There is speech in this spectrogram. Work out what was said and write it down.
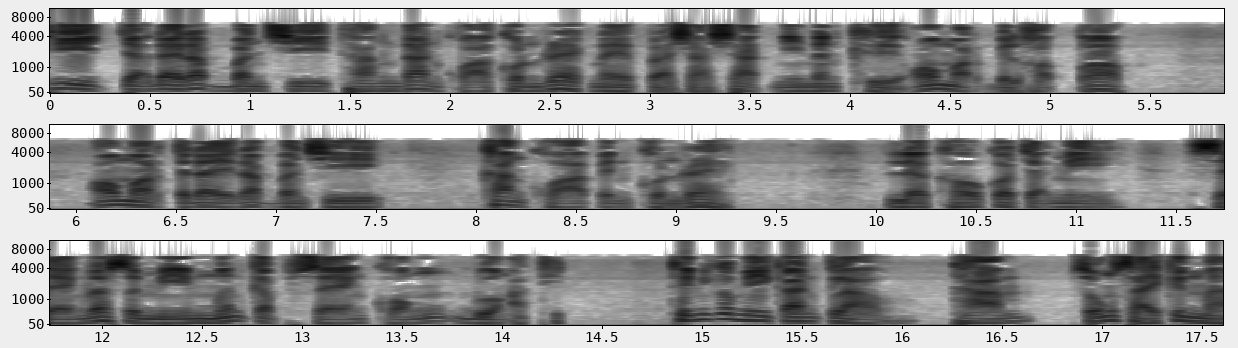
ที่จะได้รับบัญชีทางด้านขวาคนแรกในประชาชาตินี้นั้นคืออุมารเบลขัตตอบอุมารจะได้รับบัญชีข้างขวาเป็นคนแรก แล้วเขาก็จะมีแสงรัศมีเหมือนกับแสงของดวงอาทิตย์ ทีนี้ก็มีการกล่าวถามสงสัยขึ้นมา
